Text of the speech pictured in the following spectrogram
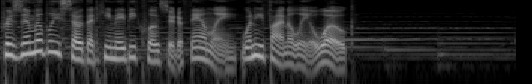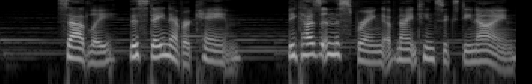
presumably so that he may be closer to family when he finally awoke. Sadly, this day never came, because in the spring of 1969,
